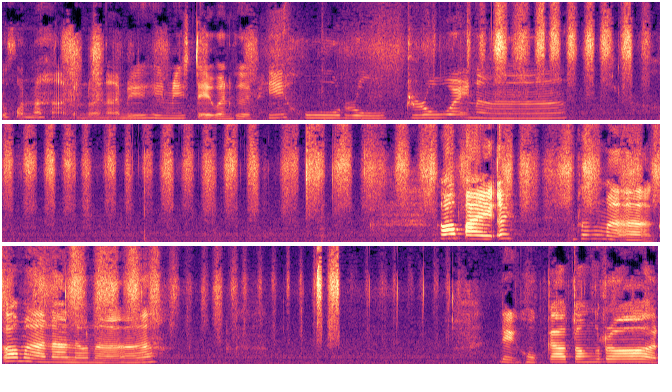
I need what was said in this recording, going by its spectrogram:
ทุกคนมาหากันด้วยนะบีทีมิสเตวันเกิดพี่ครูรูปด้วยนะก็ไป เอ้ย เพิ่งมา ก็มานานแล้วนะ เด็กหกเก้าต้องรอด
